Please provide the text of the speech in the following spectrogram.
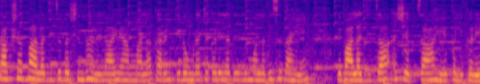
साक्षात बालाजीचं दर्शन झालेलं आहे आम्हाला कारण की डोंगराच्या कडेला ते मला दिसत आहे ते बालाजीचा शेपचा आहे पलीकडे.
